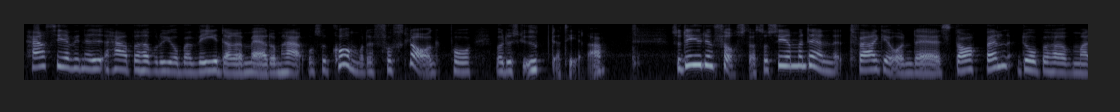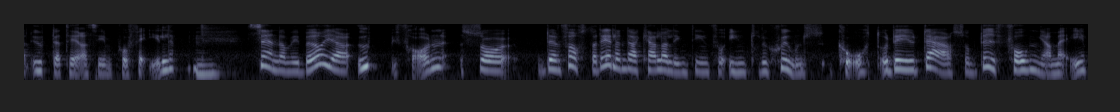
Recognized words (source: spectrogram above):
här ser vi nu, här behöver du jobba vidare med de här och så kommer det förslag på vad du ska uppdatera. Så det är ju den första. Så ser man den tvärgående stapeln då behöver man uppdatera sin profil. Mm. Sen om vi börjar uppifrån så den första delen där kallar LinkedIn för introduktionskort och det är ju där som du fångar mig.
